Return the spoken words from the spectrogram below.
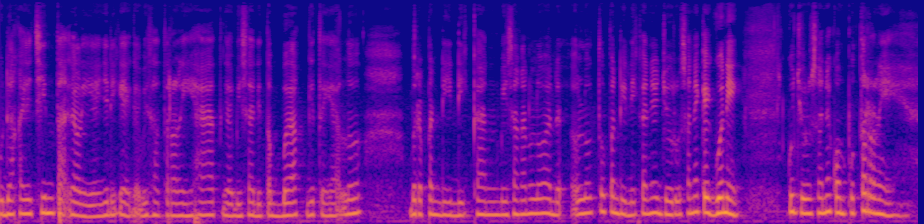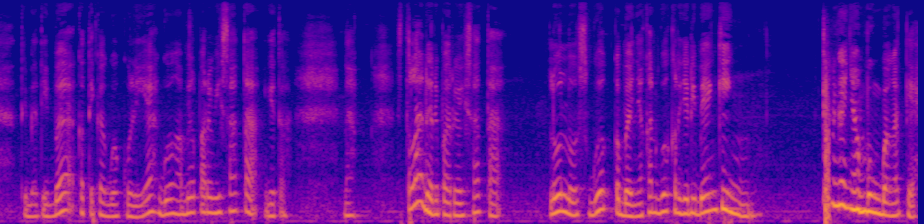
udah kayak cinta kali ya jadi kayak gak bisa terlihat gak bisa ditebak gitu ya. Lo berpendidikan misalkan lo ada lo tuh pendidikannya jurusannya kayak gue nih gue jurusannya komputer nih tiba-tiba ketika gue kuliah gue ngambil pariwisata gitu. Nah setelah dari pariwisata lulus gue kebanyakan gue kerja di banking. Kan gak nyambung banget ya.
